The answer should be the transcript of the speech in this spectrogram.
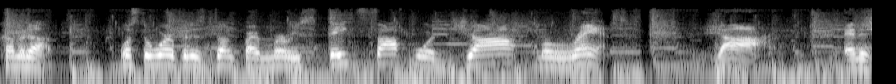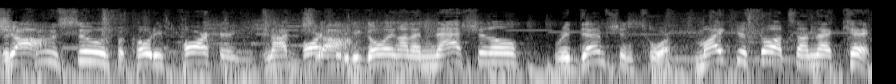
Coming up, what's the word for this dunk by Murray State sophomore Ja Morant? Ja. And is Ja. it too soon for Cody Parkey, Not Parker Ja. to be going on a national redemption tour? Mike, your thoughts on that kick?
